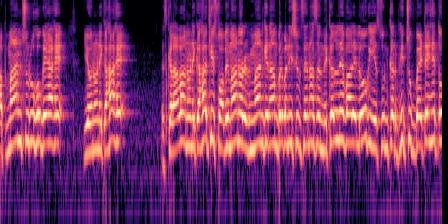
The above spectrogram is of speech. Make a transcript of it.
अपमान शुरू हो गया है। यह उन्होंने कहा है। इसके अलावा उन्होंने कहा कि स्वाभिमान और अभिमान के नाम पर बनी शिवसेना से निकलने वाले लोग ये सुनकर भी चुप बैठे हैं तो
